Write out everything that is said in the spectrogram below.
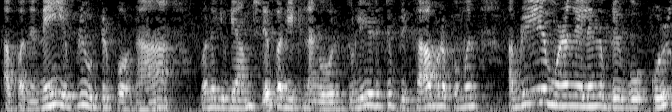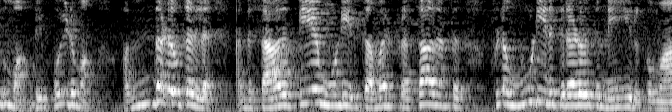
அப்ப அந்த நெய் எப்படி விட்டுருப்போம்னா உனக்கு இப்படி அம்சம் பண்ணிட்டு நாங்க ஒரு துளி எடுத்து இப்படி சாப்பிட போகும்போது அப்படியே முழங்கையில இருந்து அப்படியே ஒழுகுமா அப்படியே போயிடுமா. அந்த அளவுக்கு அதுல அந்த சாதத்தையே மூடி இருக்க மாதிரி பிரசாதத்தை ஃபுல்லாக மூடி இருக்கிற அளவுக்கு நெய் இருக்குமா?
